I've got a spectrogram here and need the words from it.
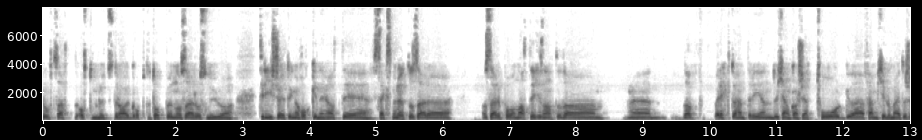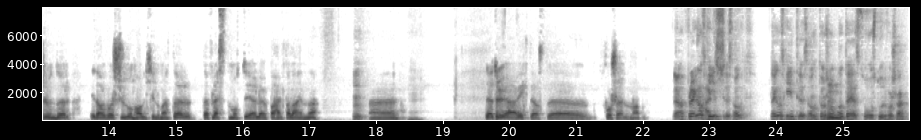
grovt sett åtteminuttsdrag opp til toppen, og så er det å snu og triskøyting og hockey ned igjen i seks minutter, og så er det, og så er det på natt. ikke sant? Og da Eh, da rekker du å hente det igjen. Du kommer kanskje i et tog, det er fem kilometers runder. I dag var det sju og en. De fleste måtte gjøre løpet helt alene. Mm. mm. Det tror jeg er viktigste forskjellen. Ja, for det er ganske interessant. Det er ganske interessant å se mm. at det er så stor forskjell.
